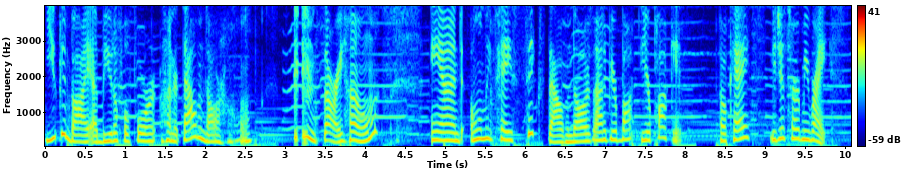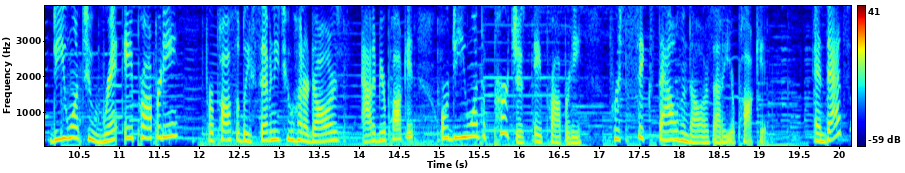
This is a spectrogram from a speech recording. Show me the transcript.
you can buy a beautiful $400,000 home, sorry, home, and only pay $6,000 out of your, bo- your pocket. Okay? You just heard me right. Do you want to rent a property for possibly $7,200 out of your pocket, or do you want to purchase a property for $6,000 out of your pocket? And that's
